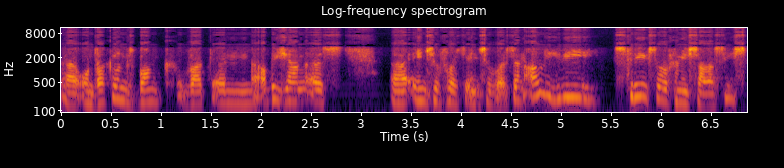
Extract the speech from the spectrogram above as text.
uh, ontwikkelingsbank wat in Abidjan is uh, ensovoorts ensovoorts en al hierdie streeksorganisasies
